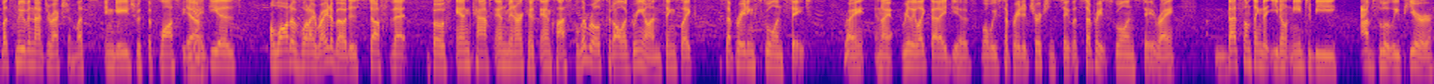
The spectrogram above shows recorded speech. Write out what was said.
let's move in that direction. Let's engage with the philosophy, yeah. the ideas. A lot of what I write about is stuff that both ANCAPs and minarchists and classical liberals could all agree on things like separating school and state, right? And I really like that idea of, well, we've separated church and state, let's separate school and state, right? That's something that you don't need to be absolutely pure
